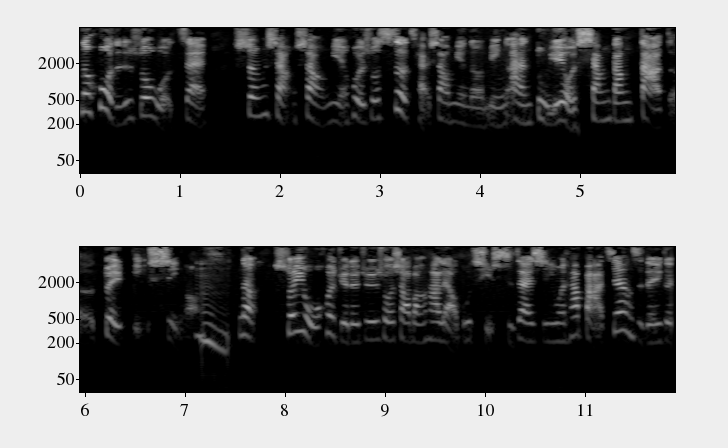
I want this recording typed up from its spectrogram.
那或者是说，我在声响上面，或者说色彩上面的明暗度也有相当大的对比性哦。嗯，那所以我会觉得，就是说肖邦他了不起，实在是因为他把这样子的一个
